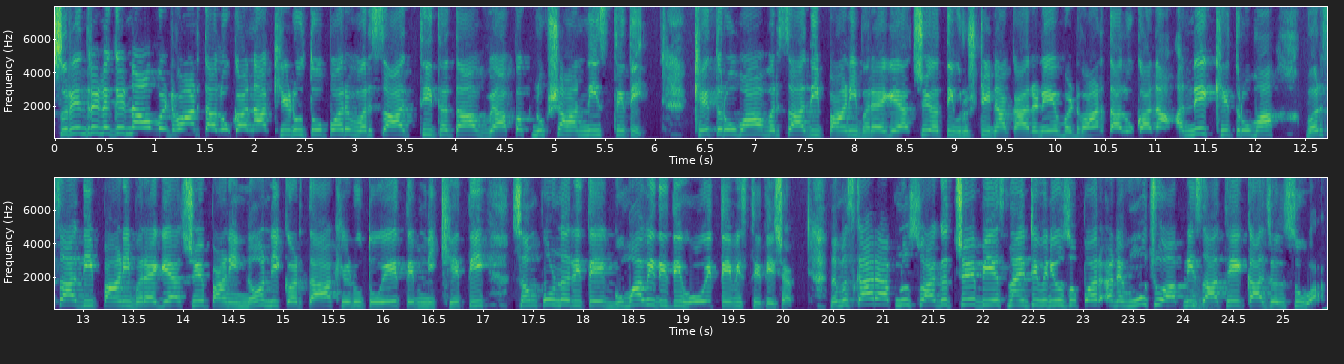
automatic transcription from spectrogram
સુરેન્દ્રનગરના વઢવાણ તાલુકાના ખેડૂતો પર વરસાદથી થતા વ્યાપક નુકસાનની સ્થિતિ. ખેતરોમાં વરસાદી પાણી ભરાઈ ગયા છે. અતિવૃષ્ટિના કારણે વઢવાણ તાલુકાના અનેક ખેતરોમાં વરસાદી પાણી ભરાઈ ગયા છે. પાણી ન નીકળતા ખેડૂતોએ તેમની ખેતી સંપૂર્ણ રીતે ગુમાવી દીધી હોય તેવી સ્થિતિ છે. નમસ્કાર, આપનું સ્વાગત છે બીએસ નાઇન ટીવી ન્યૂઝ ઉપર અને હું છું આપની સાથે કાજલ સુવા.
